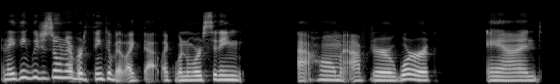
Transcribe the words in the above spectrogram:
And I think we just don't ever think of it like that. Like when we're sitting at home after work and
